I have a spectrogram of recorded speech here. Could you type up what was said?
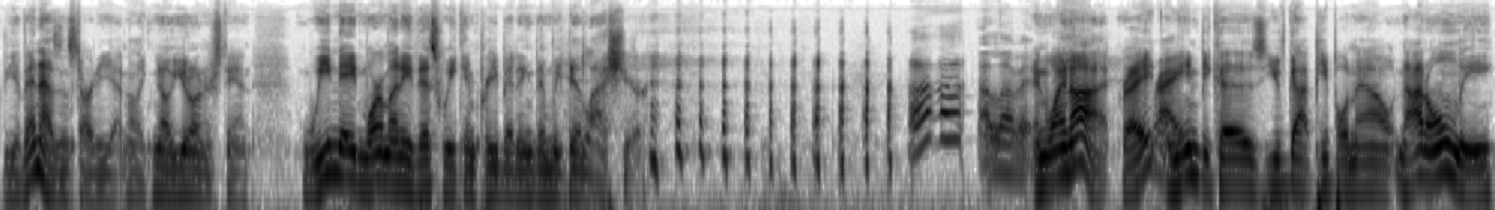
the event hasn't started yet. And they're like, no, you don't understand. We made more money this week in pre-bidding than we did last year. I love it. And why not, right? I mean, because you've got people now, not only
